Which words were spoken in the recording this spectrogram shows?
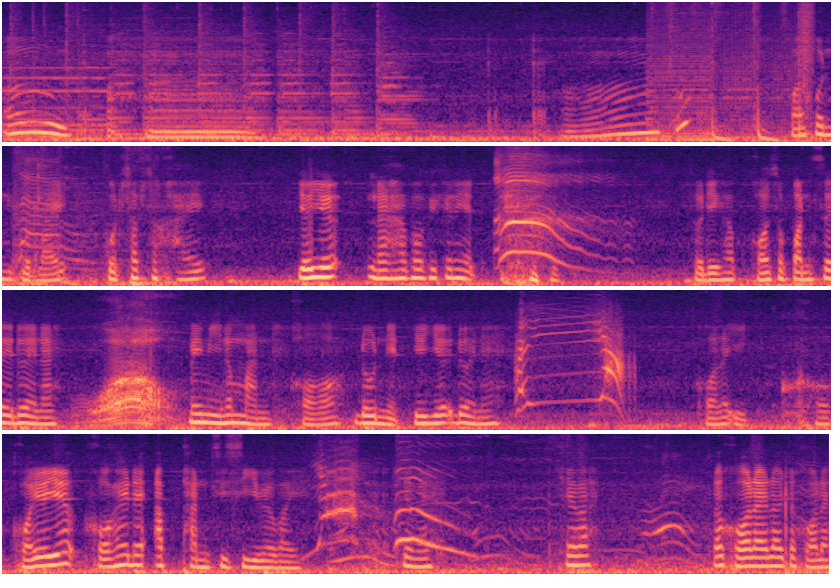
เอออ่าอ๋อขอให้คนกดไลค์ กดซับสไครต์เยอะๆ นะครับพ่อพิคเนตสวัสดีครับ ขอสปอนเซอร์ด้วยนะ ว้าว ไม่มีน้ำมัน ขอโดเน็ตเยอะๆ ด้วยนะ ขออะไรอีก ขอขอเยอะๆ ขอให้ได้อัพพันซีซีไวๆ ใช่ไหมใช่ปะใช่แล้วขออะไรเราจะขออะไร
